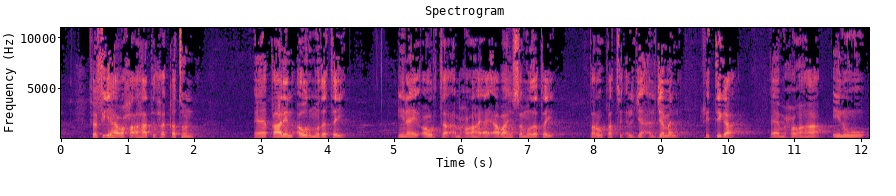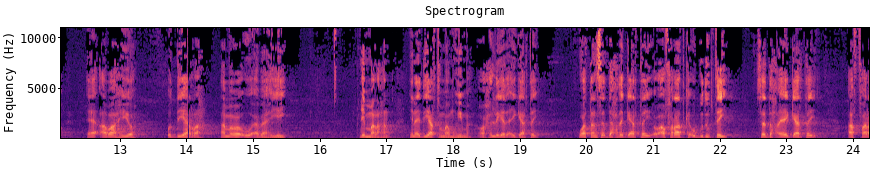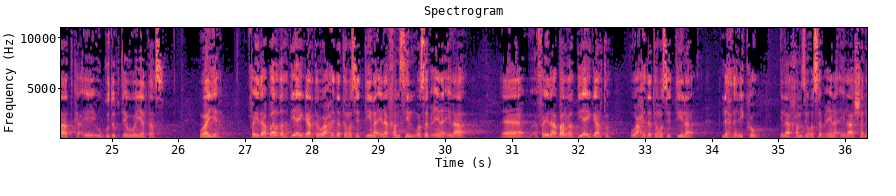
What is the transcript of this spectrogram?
Fa fiiha waxaa ahaatay xiqatun qaalin awr mudatay inay awrta muxuu aha ay abaahiso mudatay daruuqat aljamal ritiga muxuu ahaa inuu abaahiyo u diyaar ah amaba uu abaahiyey. Dhib ma lahan inay diyaartu maa muhiima oo xilligeeda ay gaartay. Waa tan saddexda gaartay oo afaraadka u gudubtay saddex ayay gaartay afaraadka ayay u gudubtay weeyaan taas waayahay fa idaa balaqat haddii ay gaarto waaxidatan wa sitiina ilaa hamsin fa idaa balaqat haddii ay gaarto waaxidatan wa sitiina lixdan iyo kow ilaa hamsin wa sabciina ilaa shan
